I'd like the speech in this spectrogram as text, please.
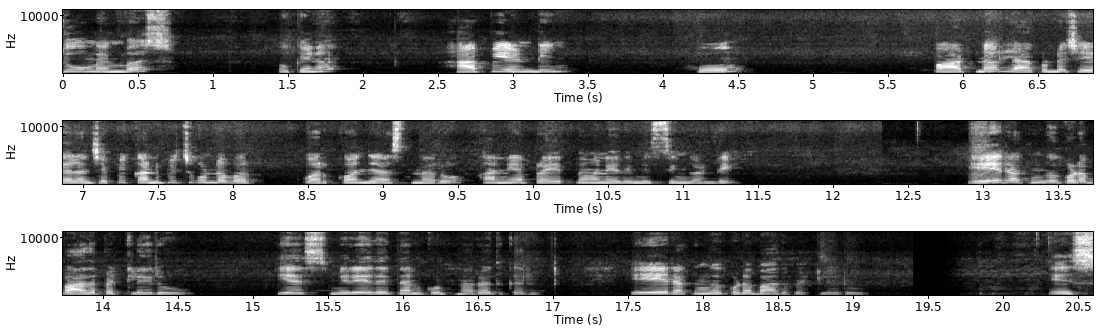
Two members. ఓకేనా? హ్యాపీ ఎండింగ్ హోమ్ పార్ట్నర్ లేకుండా చేయాలని చెప్పి కనిపించకుండా వర్క్ వర్క్ ఆన్ చేస్తున్నారు. కానీ ఆ ప్రయత్నం అనేది మిస్సింగ్ అండి. ఏ రకంగా కూడా బాధ పెట్టలేరు. ఎస్ మీరు ఏదైతే అనుకుంటున్నారో అది కరెక్ట్. ఏ రకంగా కూడా బాధ పెట్టలేరు. ఎస్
